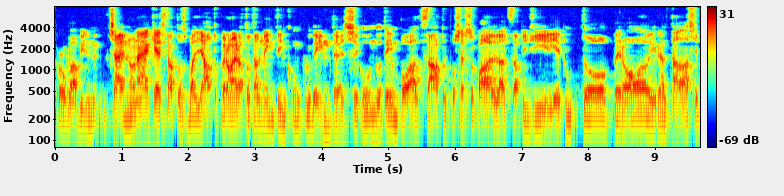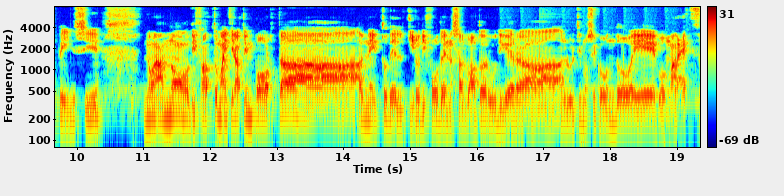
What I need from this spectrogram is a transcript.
probabilmente, cioè non è che è stato sbagliato, però era totalmente inconcludente, il secondo tempo ha alzato il possesso palla, ha alzato i giri e tutto, però in realtà se pensi non hanno di fatto mai tirato in porta al netto del tiro di Foden salvato a Rudiger all'ultimo secondo e boh, Marez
